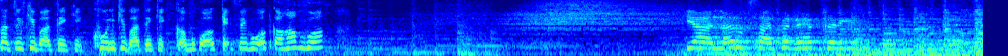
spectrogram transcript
कत्ल की बातें की, खून की बातें की, कब हुआ, कैसे हुआ, कहाँ हुआ। या अल्लाह रुखसार पर रहम करिए।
